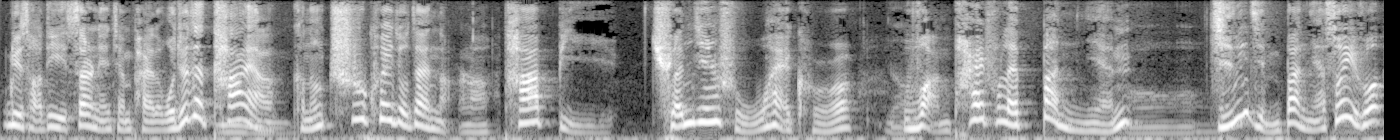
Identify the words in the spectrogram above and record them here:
绿草地三十年前拍的？我觉得他呀，可能吃亏就在哪儿呢？他比全金属外壳晚拍出来半年。仅仅半年，所以说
